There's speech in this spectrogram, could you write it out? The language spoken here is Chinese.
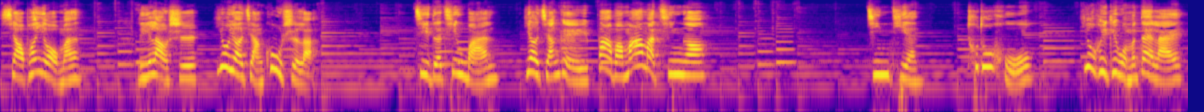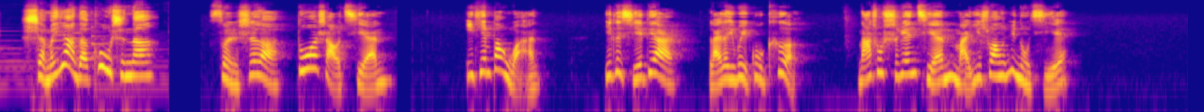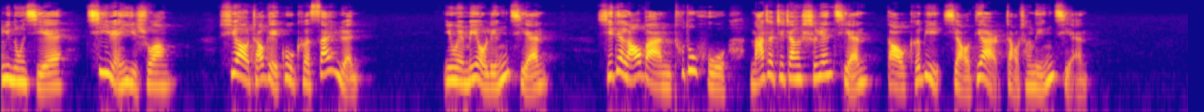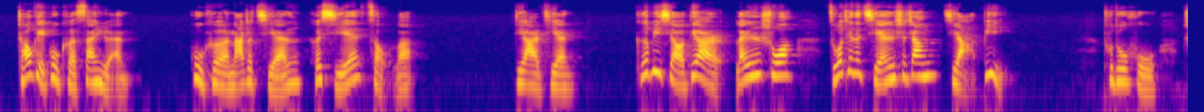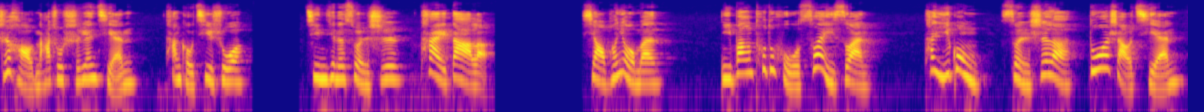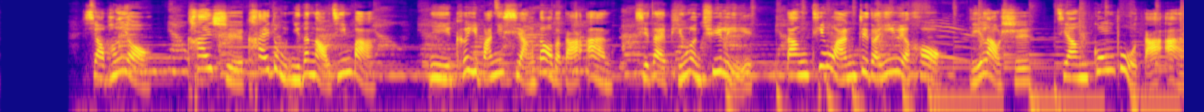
小朋友们，李老师又要讲故事了，记得听完要讲给爸爸妈妈听哦。今天，突突虎又会给我们带来什么样的故事呢？损失了多少钱？一天傍晚，一个鞋店儿来了一位顾客，拿出十元钱买一双运动鞋。运动鞋七元一双，需要找给顾客三元，因为没有零钱。鞋店老板秃秃虎拿着这张十元钱到隔壁小店找成零钱，找给顾客三元。顾客拿着钱和鞋走了。第二天，隔壁小店儿来人说，昨天的钱是张假币。秃秃虎。只好拿出十元钱，叹口气说：“今天的损失太大了。”小朋友们，你帮兔兔虎算一算，他一共损失了多少钱？小朋友，开始开动你的脑筋吧！你可以把你想到的答案写在评论区里。当听完这段音乐后，李老师将公布答案。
